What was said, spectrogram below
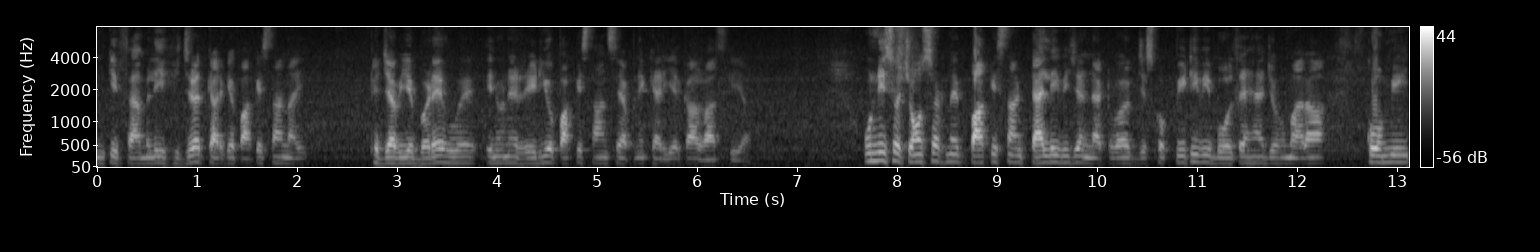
इनकी फैमिली हिजरत करके पाकिस्तान आई। फिर जब ये बड़े हुए, इन्होंने रेडियो पाकिस्तान से अपने कैरियर का आगाज़ किया। उन्नीस सौ चौंसठ में पाकिस्तान टेलीविज़न नेटवर्क, जिसको पीटीवी बोलते हैं, जो हमारा कौमी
